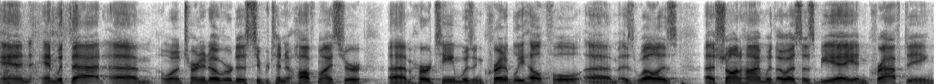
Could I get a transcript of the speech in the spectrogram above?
And, and with that, um, I want to turn it over to Superintendent Hofmeister. Um, her team was incredibly helpful, um, as well as uh, Shawn Hime with OSSBA in crafting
